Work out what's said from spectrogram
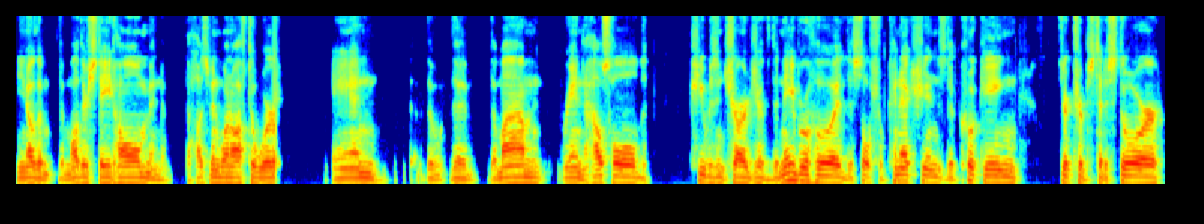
you know the the mother stayed home and the husband went off to work, and the the the mom ran the household. She was in charge of the neighborhood, the social connections, the cooking, their trips to the store,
